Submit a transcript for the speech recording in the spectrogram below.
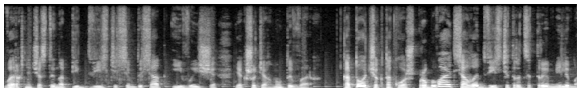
верхня частина під 270 і вище, якщо тягнути вверх. Каточок також пробивається, але 233 мм.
